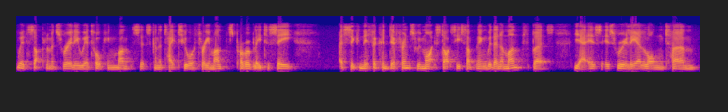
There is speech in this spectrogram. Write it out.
with supplements, really, we're talking months. It's going to take two or three months probably to see a significant difference. We might start to see something within a month, but yeah, it's it's really a long term,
